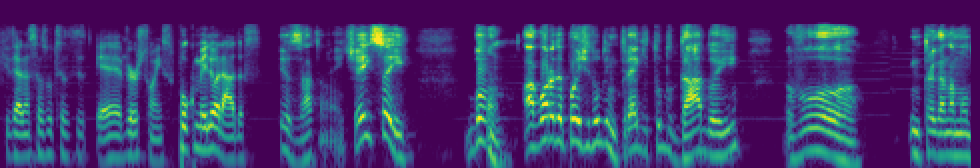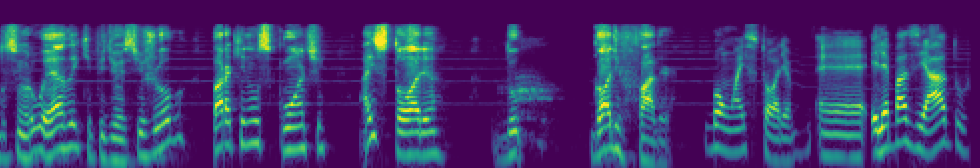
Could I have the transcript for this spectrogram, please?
fizeram essas outras é, versões. Pouco melhoradas. Exatamente. É isso aí. Bom, agora depois de tudo entregue, tudo dado aí, eu vou entregar na mão do senhor Wesley, que pediu este jogo, para que nos conte a história do Godfather. Bom, a história. É, ele é baseado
